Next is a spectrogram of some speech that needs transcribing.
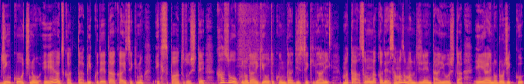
人工知能 AI を使ったビッグデータ解析のエキスパートとして、数多くの大企業と組んだ実績があり、またその中で様々な事例に対応した AI のロジック、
